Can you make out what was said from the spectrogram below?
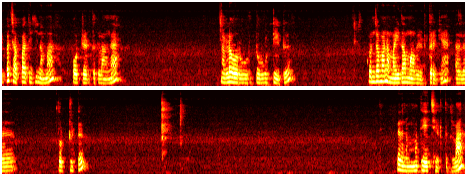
இப்போ சப்பாத்திக்கு நம்ம போட்டு எடுத்துக்கலாங்க. நல்லா ஒரு உருட்டு உருட்டிட்டு கொஞ்சமாக நான் மைதா மாவு எடுத்திருக்கேன். அதில் தொட்டுட்டு இதை நம்ம தேய்ச்சி எடுத்துக்கலாம்.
